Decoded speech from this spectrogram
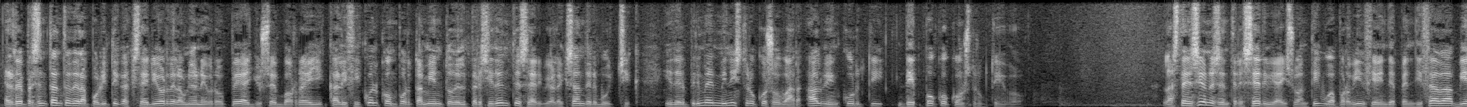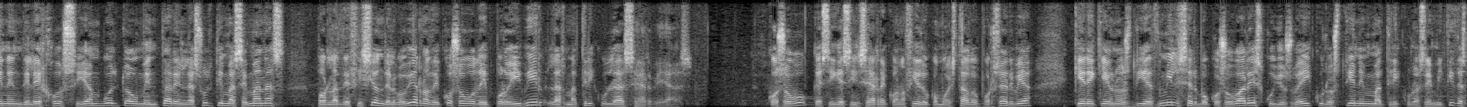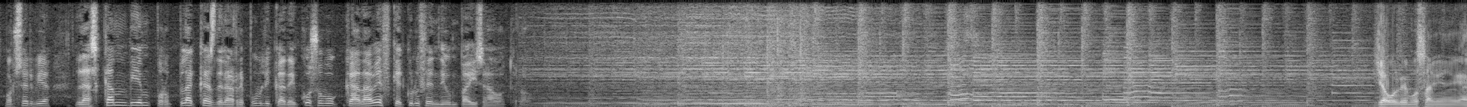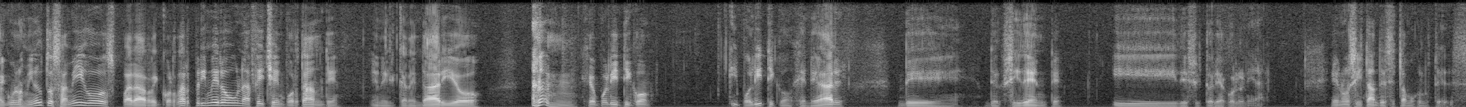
El representante de la política exterior de la Unión Europea, Josep Borrell, calificó el comportamiento del presidente serbio Aleksandar Vučić y del primer ministro kosovar Albin Kurti de poco constructivo. Las tensiones entre Serbia y su antigua provincia independizada vienen de lejos y han vuelto a aumentar en las últimas semanas por la decisión del gobierno de Kosovo de prohibir las matrículas serbias. Kosovo, que sigue sin ser reconocido como Estado por Serbia, quiere que unos 10.000 serbokosovares cuyos vehículos tienen matrículas emitidas por Serbia las cambien por placas de la República de Kosovo cada vez que crucen de un país a otro. Ya volvemos en algunos minutos amigos para recordar primero una fecha importante en el calendario geopolítico y político en general de, de Occidente y de su historia colonial. En unos instantes estamos con ustedes.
